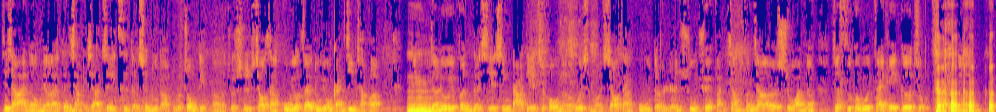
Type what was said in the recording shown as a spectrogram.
接下来呢，我们要来分享一下这一次的深度导读的重点呢，就是小散户又再度勇敢进场了。美股在六月份的血腥大跌之后呢，为什么小散户的人数却反向增加了二十万呢？这次会不会再被割韭菜呢？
